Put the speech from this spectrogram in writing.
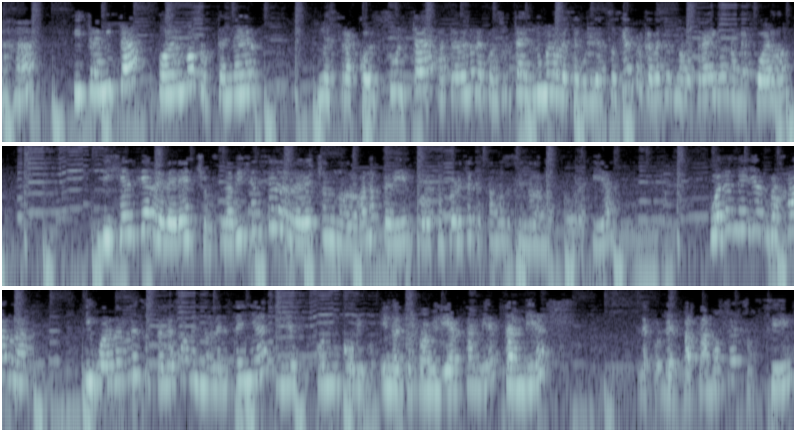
ajá, y tramita podemos obtener nuestra consulta a través de la consulta del número de seguridad social, porque a veces no lo traigo, no me acuerdo. Vigencia de derechos. La vigencia de derechos nos lo van a pedir, por ejemplo, ahorita que estamos haciendo la mastografía, pueden ellas bajarla y guardarla en su teléfono y nos la enseñan y es con un código. ¿Y nuestro familiar también? También, Le- les pasamos eso. ¿sí?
